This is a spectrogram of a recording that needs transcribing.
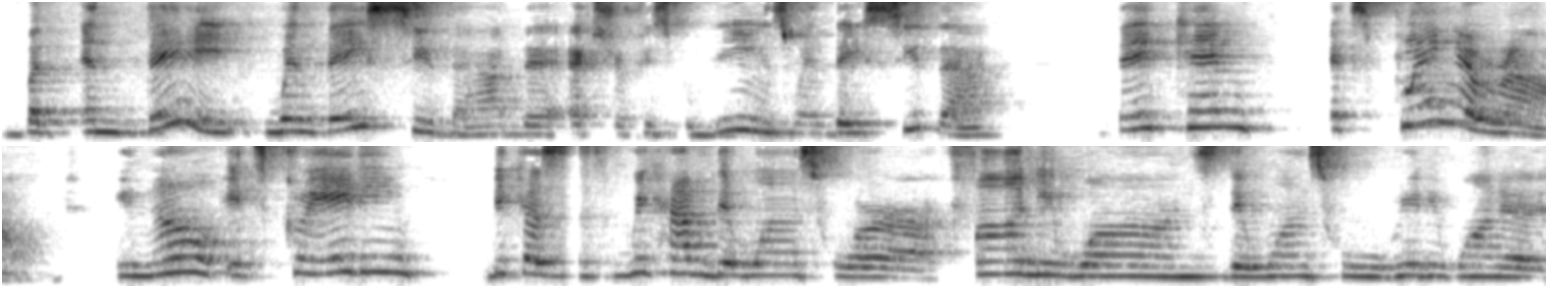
But and they when they see that the extra physical beings when they see that they can it's playing around you know it's creating because we have the ones who are funny ones the ones who really want to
